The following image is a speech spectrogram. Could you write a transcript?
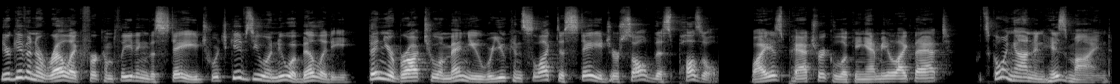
You're given a relic for completing the stage, which gives you a new ability. Then you're brought to a menu where you can select a stage or solve this puzzle. Why is Patrick looking at me like that? What's going on in his mind?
